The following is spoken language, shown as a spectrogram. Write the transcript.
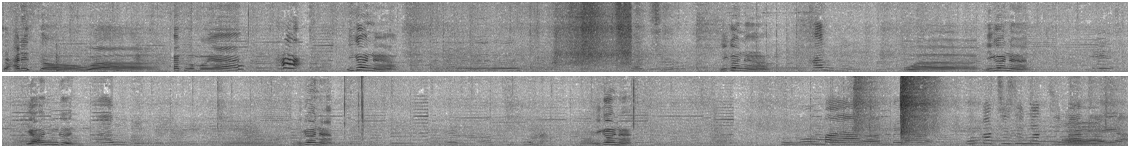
잘했어 우와 아, 그거 뭐야? 파. 이거는 이거는 한국. 우와 이거는 연근. 음, 이거는 어, 고구마. 어, 이거는 고구마랑 라면랑 똑같이 생겼지만 어. 달라.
